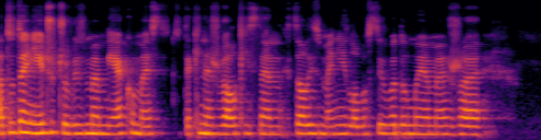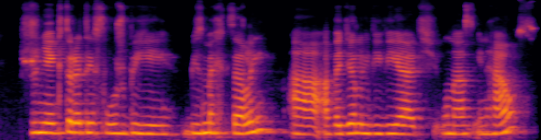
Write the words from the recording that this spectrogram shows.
A toto je niečo, čo by sme my ako mesto, taký náš veľký sen chceli zmeniť, lebo si uvedomujeme, že že niektoré tie služby by sme chceli a, a vedeli vyvíjať u nás in-house.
